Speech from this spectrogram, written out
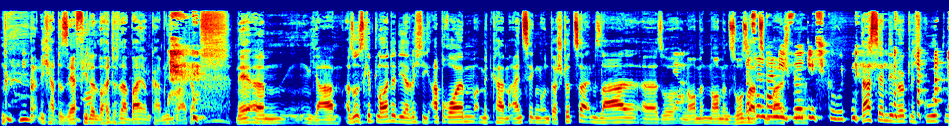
ich hatte sehr viele Leute dabei und kam nicht weiter. Nee, ähm, ja, also es gibt Leute, die ja richtig abräumen mit keinem einzigen Unterstützer im Saal, äh, so ja. Norman, Norman Sosa zum Beispiel. Das sind dann die wirklich Guten. Das sind die wirklich Guten,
